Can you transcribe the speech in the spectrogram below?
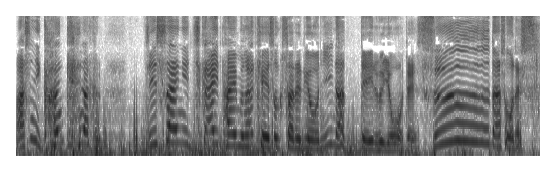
足に関係なく、実際に近いタイムが計測されるようになっているようです。だそうです。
